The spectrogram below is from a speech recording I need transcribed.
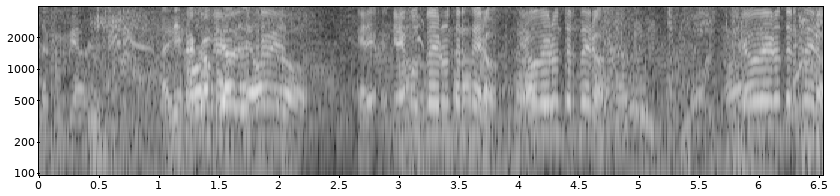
La confiable. La vieja confiable, otro. Quere- Queremos ver un tercero. Queremos ver un tercero. Queremos ver un tercero.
